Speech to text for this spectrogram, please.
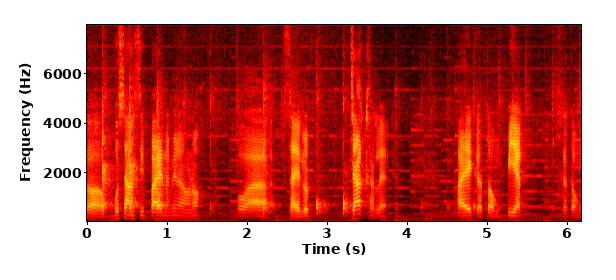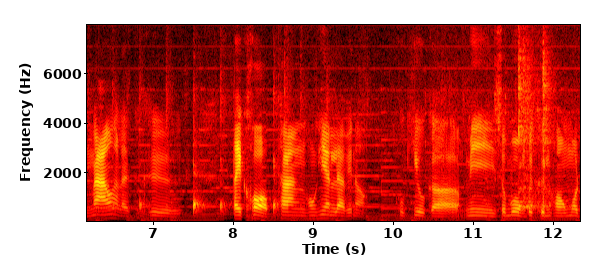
ก็บ่สร้างสิไปนะพี่น้องเนาะเพราะว่าใส่รถจักรนั่นแหละ ไปก็ต้องเปียกก็ต้องหนาวนั่นแหละก็คือไปขอบทางโรงเรียนแล้วพี่น้องครูคิวก็มีสมงไปขึ้นห้องหมด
